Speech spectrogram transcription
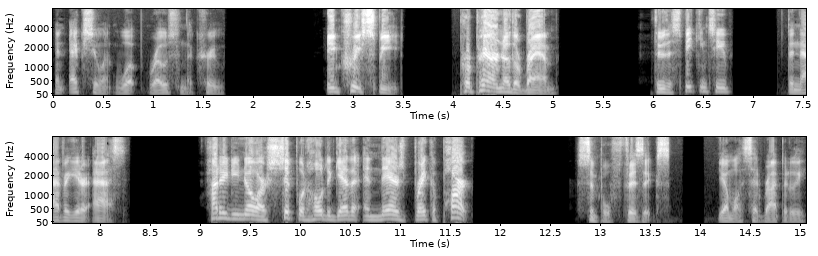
An exultant whoop rose from the crew. Increase speed. Prepare another ram. Through the speaking tube, the navigator asked, How did you know our ship would hold together and theirs break apart? Simple physics, Yawgmoth said rapidly.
